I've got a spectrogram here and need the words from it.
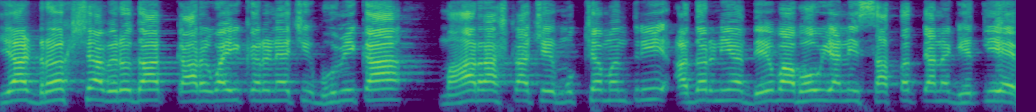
या ड्रग्सच्या विरोधात कारवाई करण्याची भूमिका महाराष्ट्राचे मुख्यमंत्री आदरणीय देवाभाऊ यांनी सातत्यानं घेतली आहे.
